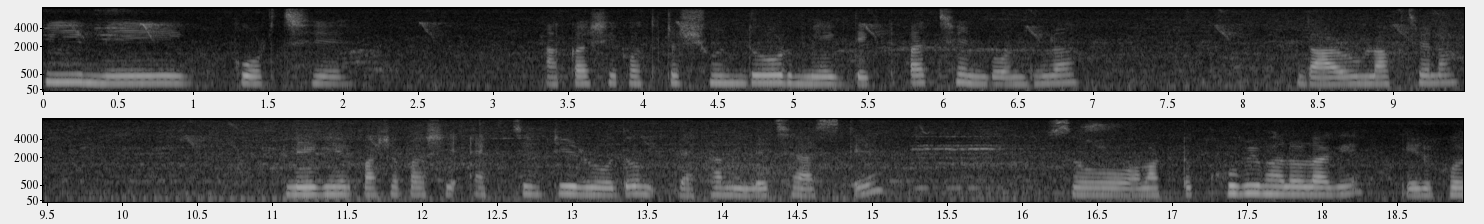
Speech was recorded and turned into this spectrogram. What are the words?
কি মেঘ করছে? আকাশে কতটা সুন্দর মেঘ দেখতে পাচ্ছেন বন্ধুরা? দারুণ লাগছে না? মেঘের পাশাপাশি এক চিমটি রোদও দেখা মিলেছে আজকে। সো আমার তো খুবই ভালো লাগে এরকম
